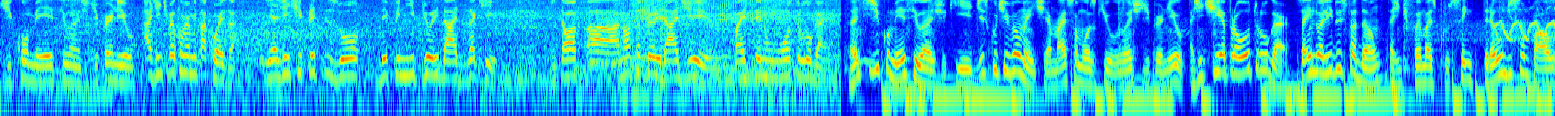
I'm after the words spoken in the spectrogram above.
de comer esse lanche de pernil, a gente vai comer muita coisa. E a gente precisou definir prioridades aqui. Então a, a nossa prioridade vai ser num outro lugar. Antes de comer esse lanche, que discutivelmente é mais famoso que o lanche de pernil, a gente ia para outro lugar. Saindo ali do Estadão, a gente foi mais pro centrão de São Paulo,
